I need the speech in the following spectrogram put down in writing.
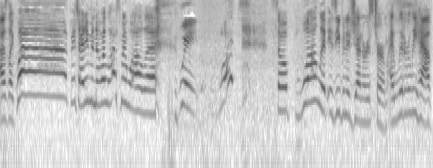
I was like, what? Bitch, I didn't even know I lost my wallet. Wait, what? so, wallet is even a generous term. I literally have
